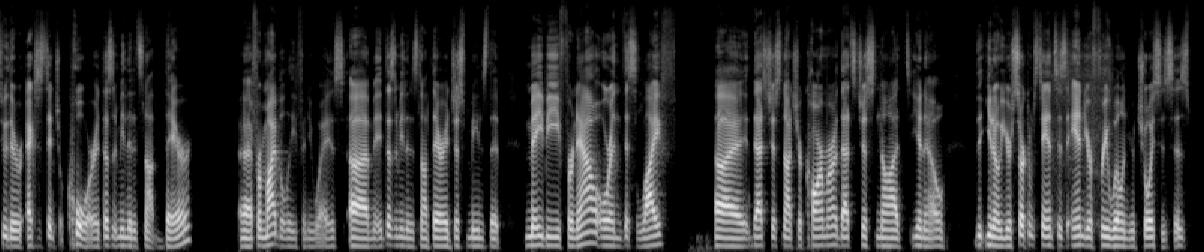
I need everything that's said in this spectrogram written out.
to their existential core. It doesn't mean that it's not there. Uh, from my belief, anyways, um, it doesn't mean that it's not there. It just means that maybe for now or in this life, uh, that's just not your karma. That's just not you know the, you know your circumstances and your free will and your choices has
